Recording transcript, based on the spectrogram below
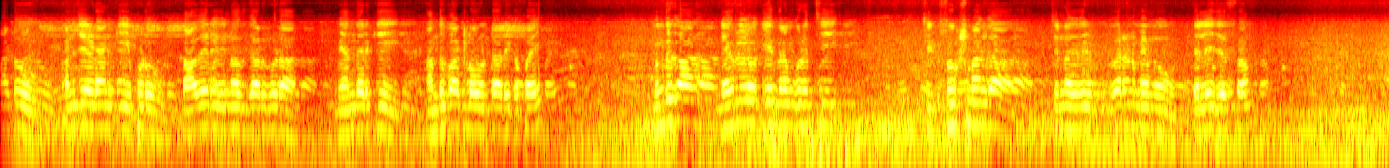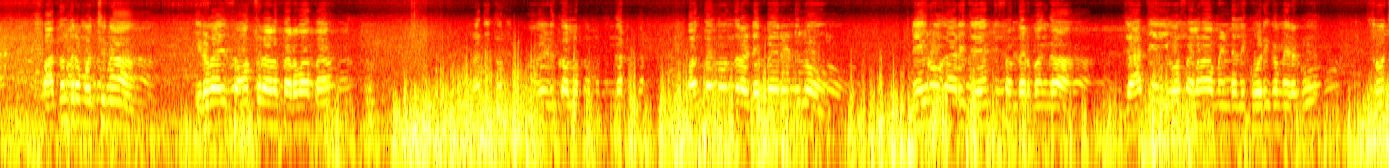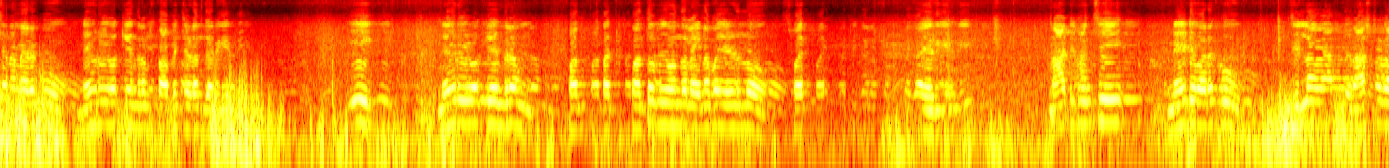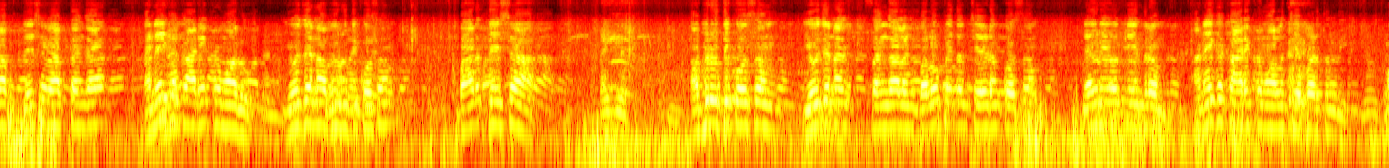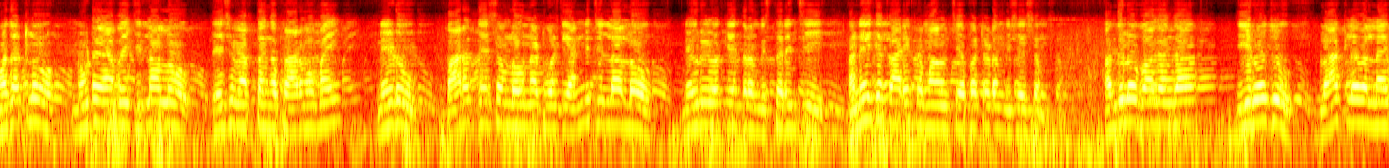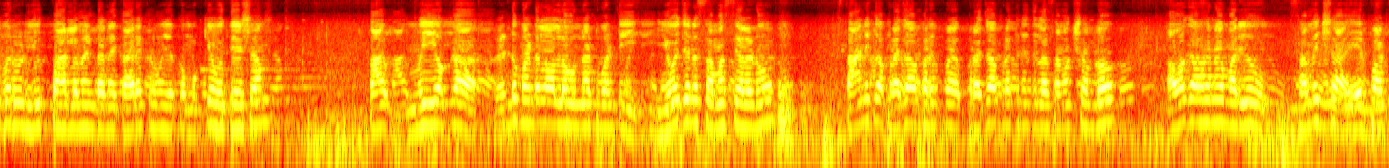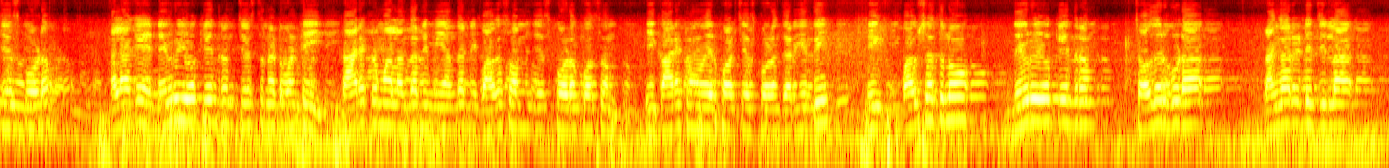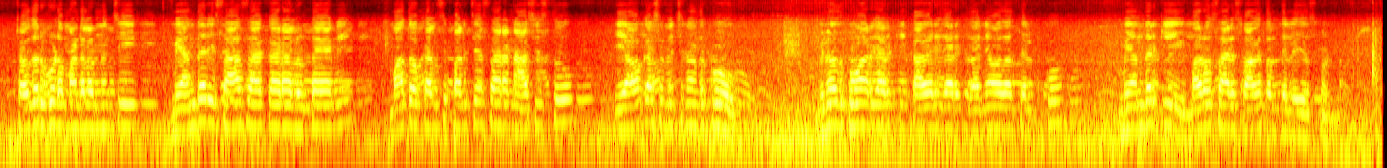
అటు పనిచేయడానికి ఇప్పుడు కావేరి వినోద్ గారు కూడా మీ అందరికీ అందుబాటులో ఉంటారు. ఇకపై ముందుగా నెహ్రూ యువ కేంద్రం గురించి సూక్ష్మంగా చిన్న వి- వివరణ మేము తెలియజేస్తాం. స్వాతంత్రం వచ్చిన ఇరవై సంవత్సరాల తర్వాత రజతోత్సవ వేడుకల్లో పంతొమ్మిది వందల డెబ్బై రెండులో నెహ్రూ గారి జయంతి సందర్భంగా జాతీయ యువ సలహా మండలి కోరిక మేరకు సూచన మేరకు నెహ్రూ యువ కేంద్రం స్థాపించడం జరిగింది. ఈ నెహ్రూ యువ కేంద్రం ప- పంతొమ్మిది వందల ఎనభై ఏడులో స్వయం ఎదిగింది. నాటి నుంచి నేటి వరకు జిల్లా వ్యాప్త రాష్ట్ర వ్యాప్త దేశవ్యాప్తంగా అనేక కార్యక్రమాలు యోజన అభివృద్ధి కోసం భారతదేశ అభివృద్ధి కోసం యోజన సంఘాలను బలోపేతం చేయడం కోసం నెహ్రూ యువ కేంద్రం అనేక కార్యక్రమాలను చేపడుతుంది. మొదట్లో నూట యాభై జిల్లాల్లో దేశవ్యాప్తంగా ప్రారంభమై నేడు భారతదేశంలో ఉన్నటువంటి అన్ని జిల్లాల్లో నెహ్రూ యువ కేంద్రం విస్తరించి అనేక కార్యక్రమాలను చేపట్టడం విశేషం. అందులో భాగంగా ఈరోజు block level neighbourhood youth parliament అనే కార్యక్రమం యొక్క ముఖ్య ఉద్దేశం మీ యొక్క రెండు మండలాల్లో ఉన్నటువంటి యోజన సమస్యలను స్థానిక ప్రజా ప్రజాప్రతినిధుల సమక్షంలో అవగాహన మరియు సమీక్ష ఏర్పాటు చేసుకోవడం అలాగే నెహ్రూ యువ కేంద్రం చేస్తున్నటువంటి కార్యక్రమాలందరినీ మీ అందరినీ భాగస్వామ్యం చేసుకోవడం కోసం ఈ కార్యక్రమం ఏర్పాటు చేసుకోవడం జరిగింది. ఈ భవిష్యత్తులో నెహ్రూ యువ కేంద్రం చౌదరిగూడ రంగారెడ్డి జిల్లా చౌదరిగూడ మండలం నుంచి మీ అందరి సహ సహకారాలు ఉంటాయని మాతో కలిసి పనిచేస్తారని ఆశిస్తూ ఈ అవకాశం ఇచ్చినందుకు వినోద్ కుమార్ గారికి కావేరి గారికి ధన్యవాదాలు తెలుపుతూ మీ అందరికీ మరోసారి స్వాగతం తెలియజేసుకుంటున్నాం.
